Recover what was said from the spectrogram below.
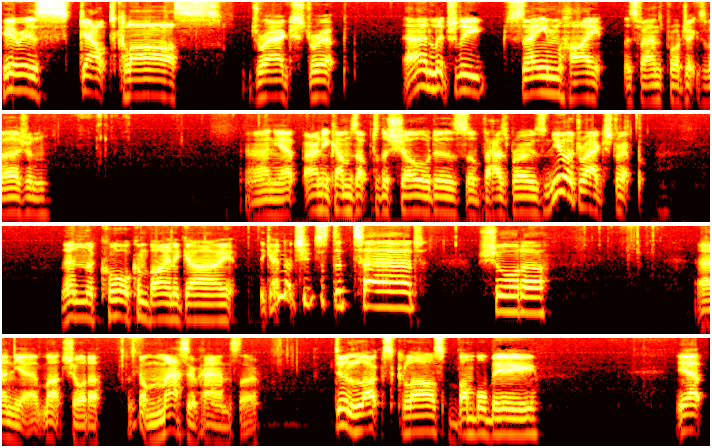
Here is Scout Class, drag strip, and literally same height as Fansproject's version. And yep, only comes up to the shoulders of the Hasbro's newer drag strip. Then the core combiner guy, again actually just a tad shorter. And yeah, much shorter. He's got massive hands though. Deluxe class Bumblebee. Yep,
